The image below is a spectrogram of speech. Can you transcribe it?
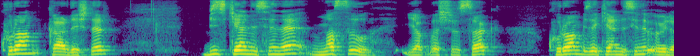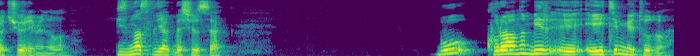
Kur'an kardeşler biz kendisine nasıl yaklaşırsak Kur'an bize kendisini öyle açıyor emin olun. Biz nasıl yaklaşırsak. Bu Kur'an'ın bir e, eğitim metodu.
